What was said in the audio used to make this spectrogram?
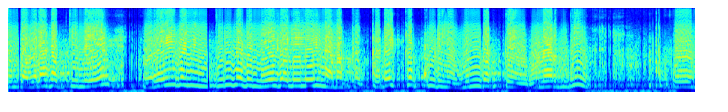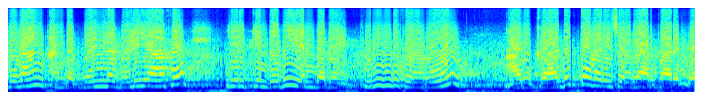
இந்த உலகத்திலே இறைவனின் திருவடி மேகலிலே நமக்கு கிடைக்கக்கூடிய இன்பத்தை உணர்ந்து அப்போதுதான் அந்த வெள்ள வெளியாக இருக்கின்றது என்பதை புரிந்து கொள்வோம். அதுக்கு அடுத்த வரி சொல்றார் பாருங்க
